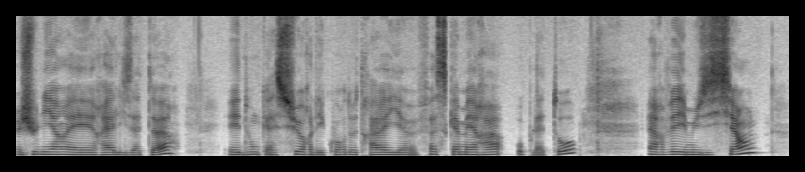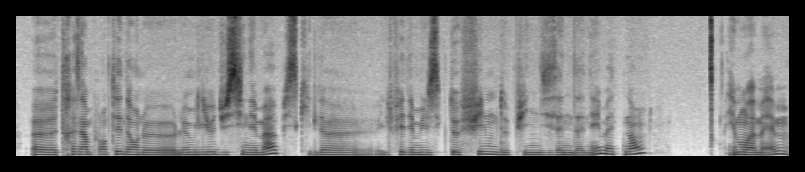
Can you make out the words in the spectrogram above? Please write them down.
Julien est réalisateur et donc assure les cours de travail face caméra au plateau. Hervé est musicien. très implanté dans le, milieu du cinéma, puisqu'il il fait des musiques de films depuis une dizaine d'années maintenant. Et moi-même,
